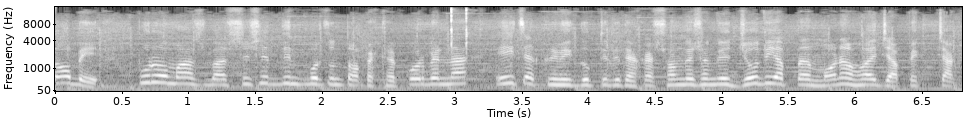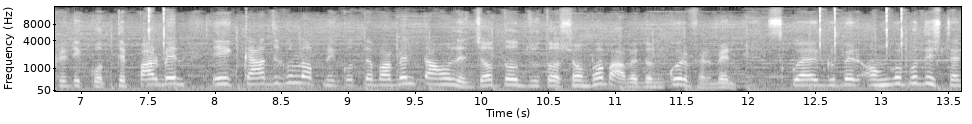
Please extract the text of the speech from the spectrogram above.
তবে পুরো মাস বা শেষের দিন পর্যন্ত অপেক্ষা করবেন না। এই চাকরি বিজ্ঞপ্তিটি থাকার সঙ্গে সঙ্গে যদি আপনার মনে হয় যে আপনি চাকরিটি করতে পারবেন, এই কাজগুলো আপনি করতে পারবেন, তাহলে যত দ্রুত সম্ভব আবেদন করে ফেলবেন। স্কোয়ার গ্রুপের অঙ্গ প্রতিষ্ঠান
